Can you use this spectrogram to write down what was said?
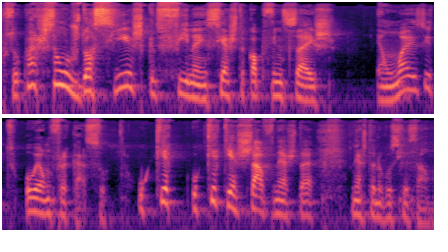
Professor, quais são os dossiês que definem se esta COP26 é um êxito ou é um fracasso? O que é, o que, é que é chave nesta, nesta negociação?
